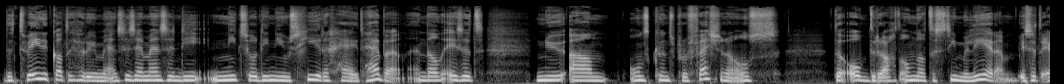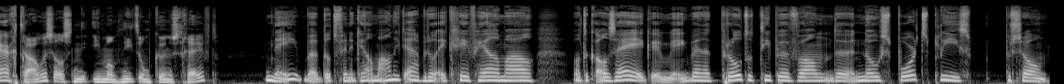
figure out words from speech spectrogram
de tweede categorie mensen zijn mensen die niet zo die nieuwsgierigheid hebben. En dan is het nu aan ons kunstprofessionals de opdracht om dat te stimuleren. Is het erg trouwens als iemand niet om kunst geeft? Nee, dat vind ik helemaal niet erg. Ik bedoel, ik geef helemaal, wat ik al zei, ik, ik ben het prototype van de no sports please persoon.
